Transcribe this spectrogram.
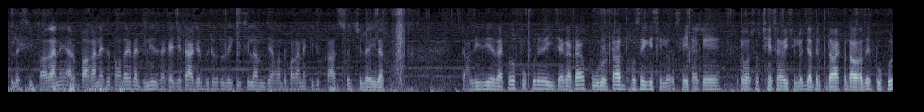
চলে এসেছি বাগানে, আর বাগানে এসে তোমাদের একটা জিনিস দেখায় যেটা আগের ভিডিওতে দেখিয়েছিলাম যে আমাদের বাগানে কিছু কাজ চলছিল, এই দেখো। টালি দিয়ে দেখো পুকুরের এই জায়গাটা পুরোটা ধসে গেছিল, সেইটাকে এবছর ছেঁচা হয়েছিল যাদের দা, একটা দাদাদের পুকুর।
